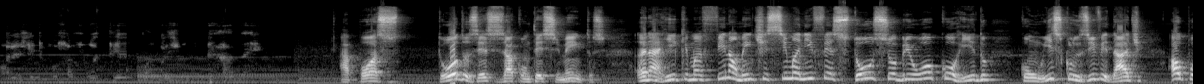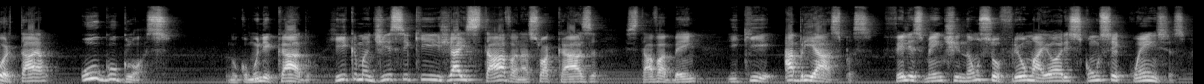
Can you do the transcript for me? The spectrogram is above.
Olha, gente, por favor, tem alguma coisa muito errada aí. Após todos esses acontecimentos, Ana Hickman finalmente se manifestou sobre o ocorrido com exclusividade ao portal Hugo Gloss. No comunicado, Hickman disse que já estava na sua casa, estava bem e que, abre aspas, felizmente não sofreu maiores consequências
